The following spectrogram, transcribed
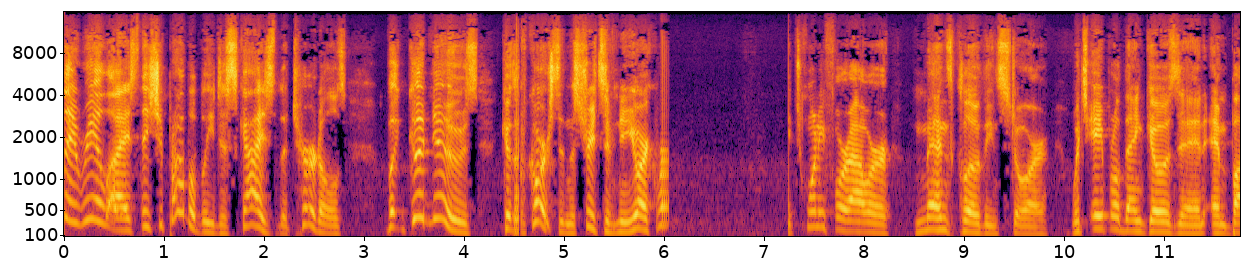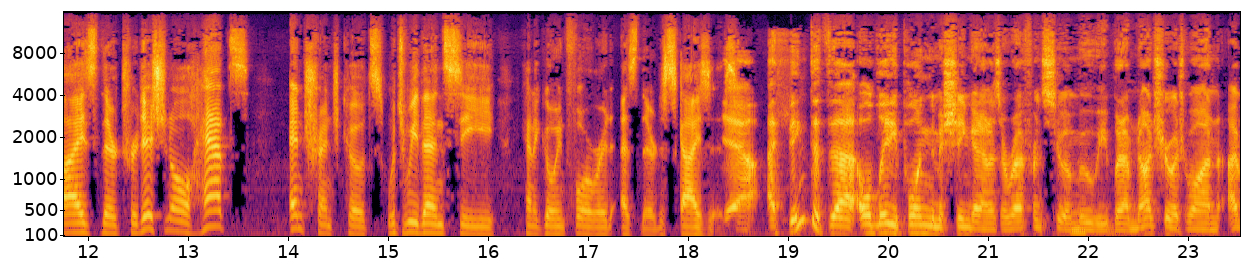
they realize they should probably disguise the turtles. But good news, because of course, in the streets of New York, a 24 hour men's clothing store which April then goes in and buys their traditional hats and trench coats, which we then see kind of going forward as their disguises. Yeah, I think that the old lady pulling the machine gun out is a reference to a movie, but I'm not sure which one. I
